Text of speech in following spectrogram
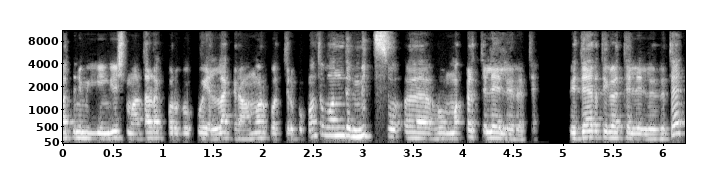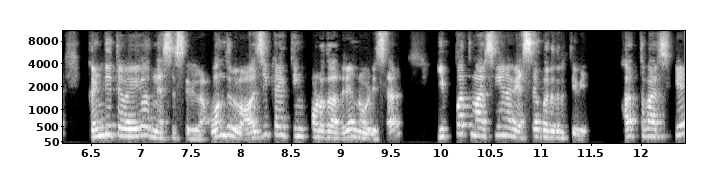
ಮತ್ತೆ ನಿಮಗೆ ಇಂಗ್ಲಿಷ್ ಮಾತಾಡಕ್ ಬರ್ಬೇಕು, ಎಲ್ಲಾ ಗ್ರಾಮರ್ ಗೊತ್ತಿರ್ಬೇಕು ಅಂತ ಒಂದು ಮಿತ್ಸ್ ಮಕ್ಕಳ ತಲೆಯಲ್ಲಿ ಇರುತ್ತೆ ವಿದ್ಯಾರ್ಥಿಗಳ ತಲೆಯಲ್ಲಿರುತ್ತೆ. ಖಂಡಿತವಾಗಿ ಅದು ನೆಸೆಸರಿ ಇಲ್ಲ. ಒಂದು ಲಾಜಿಕ್ ಆಗಿ ಥಿಂಕ್ ಮಾಡೋದಾದ್ರೆ ನೋಡಿ ಸರ್ ಇಪ್ಪತ್ ಮಾರ್ಕ್ಸ್ಗೆ ನಾವು ಎ ಬರ್ದಿರ್ತೀವಿ. ಹತ್ತು ಮಾರ್ಕ್ಸ್ಗೆ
